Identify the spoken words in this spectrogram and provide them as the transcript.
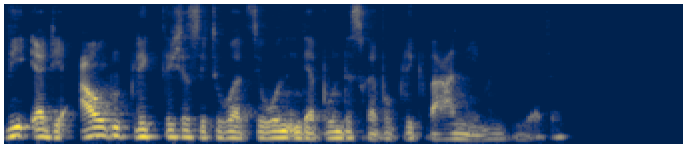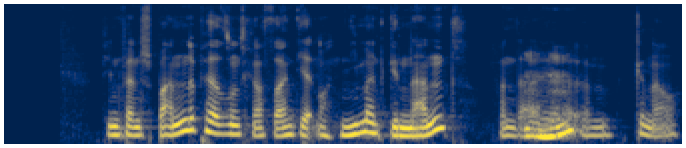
wie er die augenblickliche Situation in der Bundesrepublik wahrnehmen würde. Jeden Fall eine spannende Person. Ich kann auch sagen, die hat noch niemand genannt. Von daher, mhm. ähm, genau.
